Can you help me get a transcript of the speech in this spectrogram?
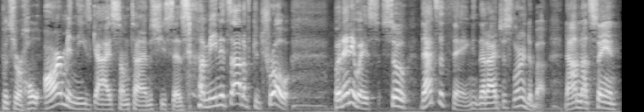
she puts her whole arm in these guys. Sometimes she says, "I mean, it's out of control." But anyways, so that's a thing that I just learned about. Now I'm not saying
